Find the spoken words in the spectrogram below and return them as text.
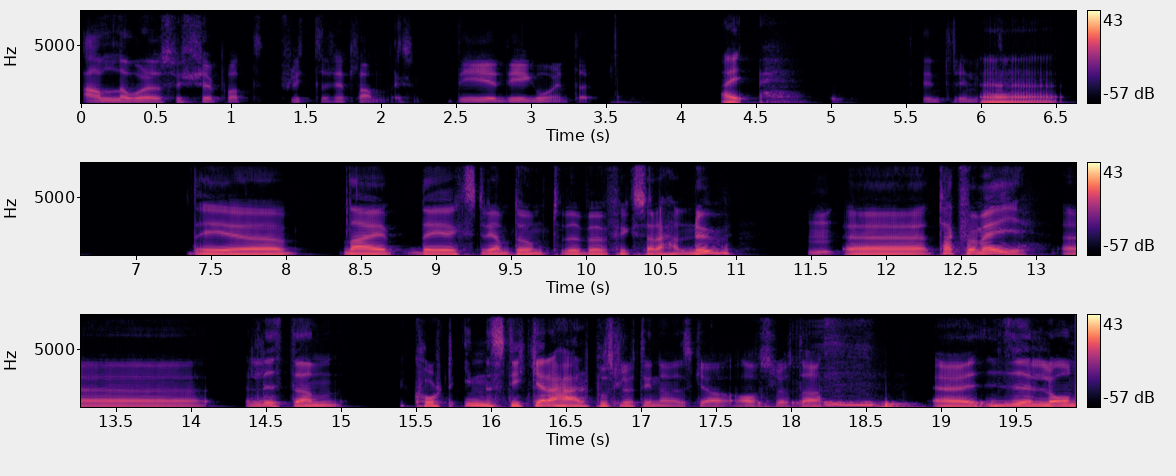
alla våra resurser på att flytta till ett land. Liksom. Det, det går inte. Nej. Det är inte rimligt. Eh, det är, nej, det är extremt dumt. Vi behöver fixa det här nu. Mm. Eh, tack för mig. Eh, en liten kort instickare här på slutet innan vi ska avsluta. Eh, Elon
